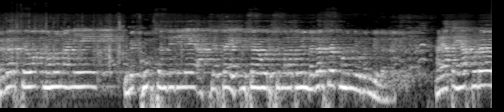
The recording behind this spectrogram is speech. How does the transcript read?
नगरसेवक म्हणून आणि तुम्ही खूप संधी दिली अक्षरशः एकविसाव्या वर्षी मला तुम्ही नगरसेवक म्हणून निवडून दिलं. आणि आता ह्या पुढं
